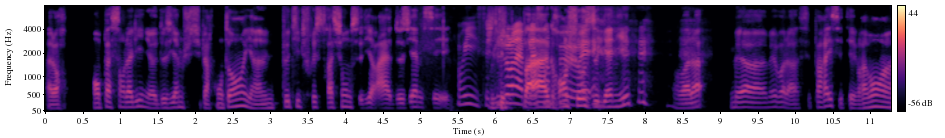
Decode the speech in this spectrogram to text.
alors, en passant la ligne, deuxième, je suis super content. Il y a une petite frustration de se dire, ah, deuxième, c'est. Oui, c'est toujours la Pas grand chose de gagner. voilà. Mais, euh, mais voilà, c'est pareil, c'était vraiment. Euh,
